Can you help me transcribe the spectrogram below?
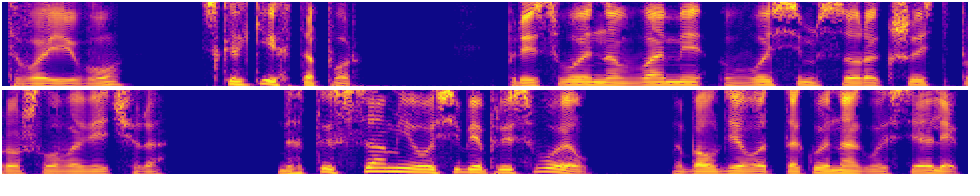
«Твоего? С каких топор?» «Присвоено вами в 8.46 прошлого вечера». «Да ты сам его себе присвоил!» — обалдел от такой наглости Олег.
